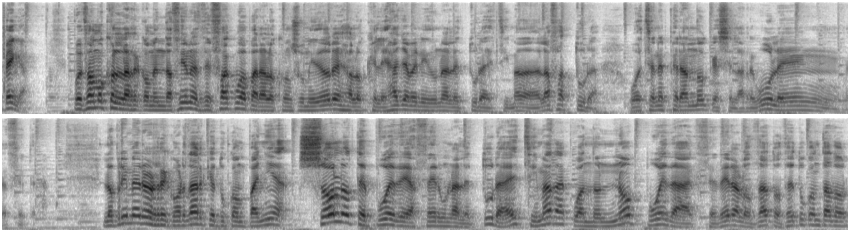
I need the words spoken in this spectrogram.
Venga, pues vamos con las recomendaciones de Facua para los consumidores a los que les haya venido una lectura estimada de la factura o estén esperando que se la regulen, etcétera. Lo primero es recordar que tu compañía solo te puede hacer una lectura estimada cuando no pueda acceder a los datos de tu contador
